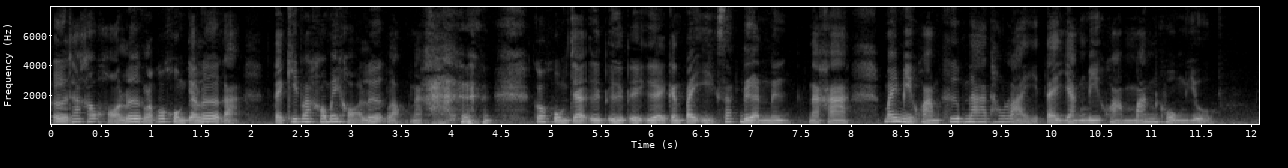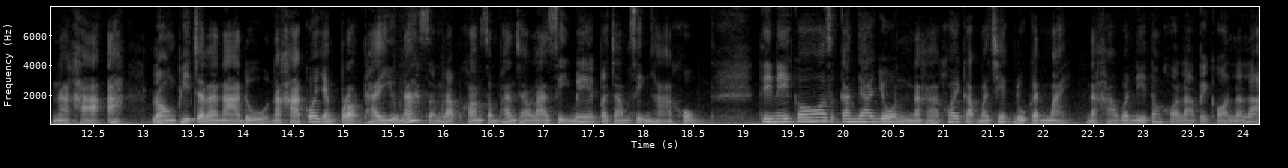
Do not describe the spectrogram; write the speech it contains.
เออถ้าเขาขอเลิกเราก็คงจะเลิกอะ่ะ แต่คิดว่าเขาไม่ขอเลิกหรอกนะคะ ก็คงจะอืดๆเอื่อยๆกันไปอีกสักเดือนหนึ่งนะคะ ไม่มีความคืบหน้าเท่าไหร่ แต่ยังมีความมั่นคงอยู่นะคะอะลองพิจารณาดูนะคะ ก็ยังปลอดภัยอยู่นะสำหรับความสัมพันธ์ชาวราศีเมษประจำสิงหาคม ทีนี้ก็กันยายนนะคะ ค่อยกลับมาเช็คดูกันใหม่นะคะ วันนี้ต้องขอลาไปก่อนแล้วล่ะ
